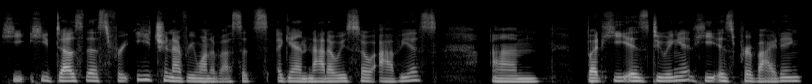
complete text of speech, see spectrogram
he he does this for each and every one of us. It's again not always so obvious, um, but he is doing it. He is providing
